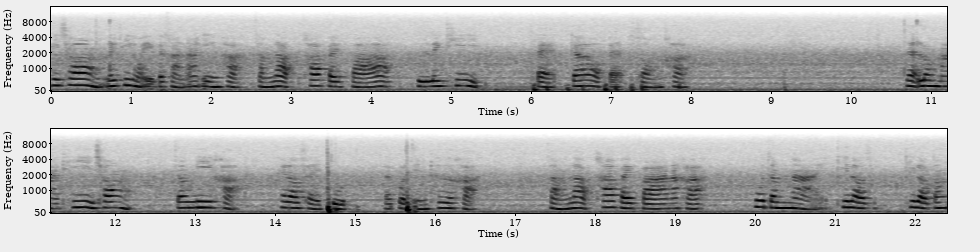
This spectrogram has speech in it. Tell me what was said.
ที่ช่องเลขที่ของเอกสารอ้างอิงค่ะสำหรับค่าไฟฟ้าคือเลขที่ 8982ค่ะ และลงมาที่ช่องเจ้าหนี้ค่ะ ให้เราใส่จุดและกด enter ค่ะสำหรับค่าไฟฟ้านะคะ ผู้จำหน่ายที่เราที่เราต้อง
